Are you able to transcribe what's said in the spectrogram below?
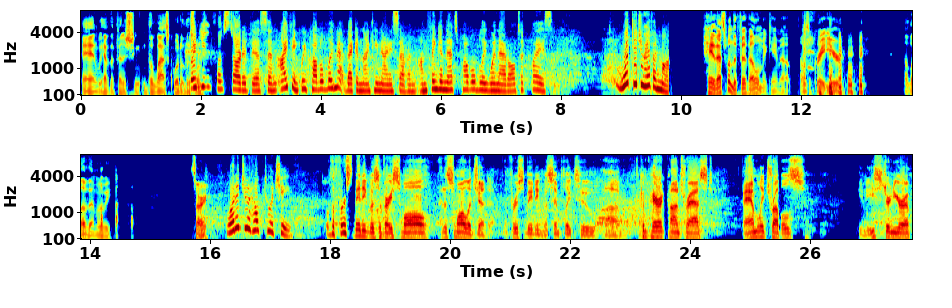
And we have the finishing the last quote of this When one. you first started this, and I think we probably met back in 1997. I'm thinking that's probably when that all took place. What did you have in mind? Hey, that's when the Fifth Element came out. That was a great year. I love that movie. Sorry. What did you hope to achieve? Well, the first meeting was a very small, had a small agenda. The first meeting was simply to uh, compare and contrast family troubles in Eastern Europe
